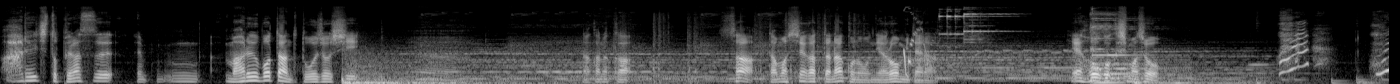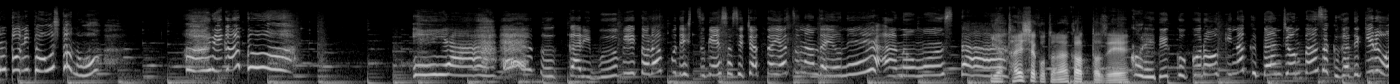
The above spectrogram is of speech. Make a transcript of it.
R1 とプラス、丸ボタンと同乗し、なかなか、さあ、騙しやがったな、この鬼野郎、みたいな。え、報告しましょう。大したことなかったぜ。これで心置きなくダンジョン探索ができるわ。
